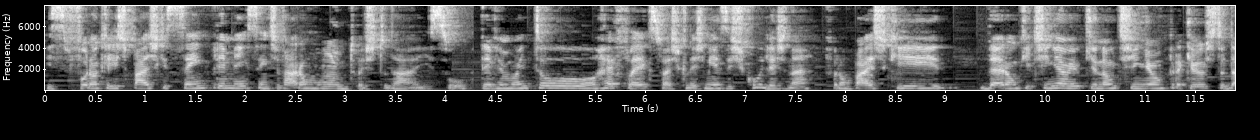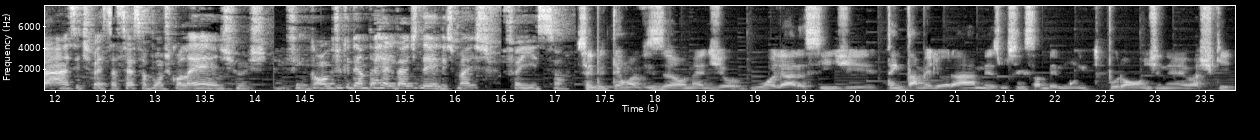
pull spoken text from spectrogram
e foram aqueles pais que sempre me incentivaram muito a estudar. Isso teve muito reflexo, acho que nas minhas escolhas, né? Foram pais que deram o que tinham e o que não tinham para que eu estudasse, tivesse acesso a bons colégios. Enfim, óbvio que dentro da realidade deles, mas foi isso. Sempre tem uma visão, né, de um olhar assim de tentar melhorar, mesmo sem saber muito por onde, né? Eu acho que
